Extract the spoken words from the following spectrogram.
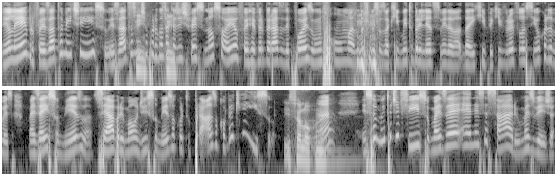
Eu lembro, foi exatamente isso. Exatamente Sim, a pergunta sim. que a gente fez. Não só eu, foi reverberada depois. um- uma das pessoas aqui, muito brilhantes também da, da equipe aqui, virou e falou assim: Ô Cordovez, mas é isso mesmo? Você abre mão disso mesmo a curto prazo? Como é que é isso? Isso é louco, né? né? Isso é muito difícil, mas é, é necessário. Mas veja,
